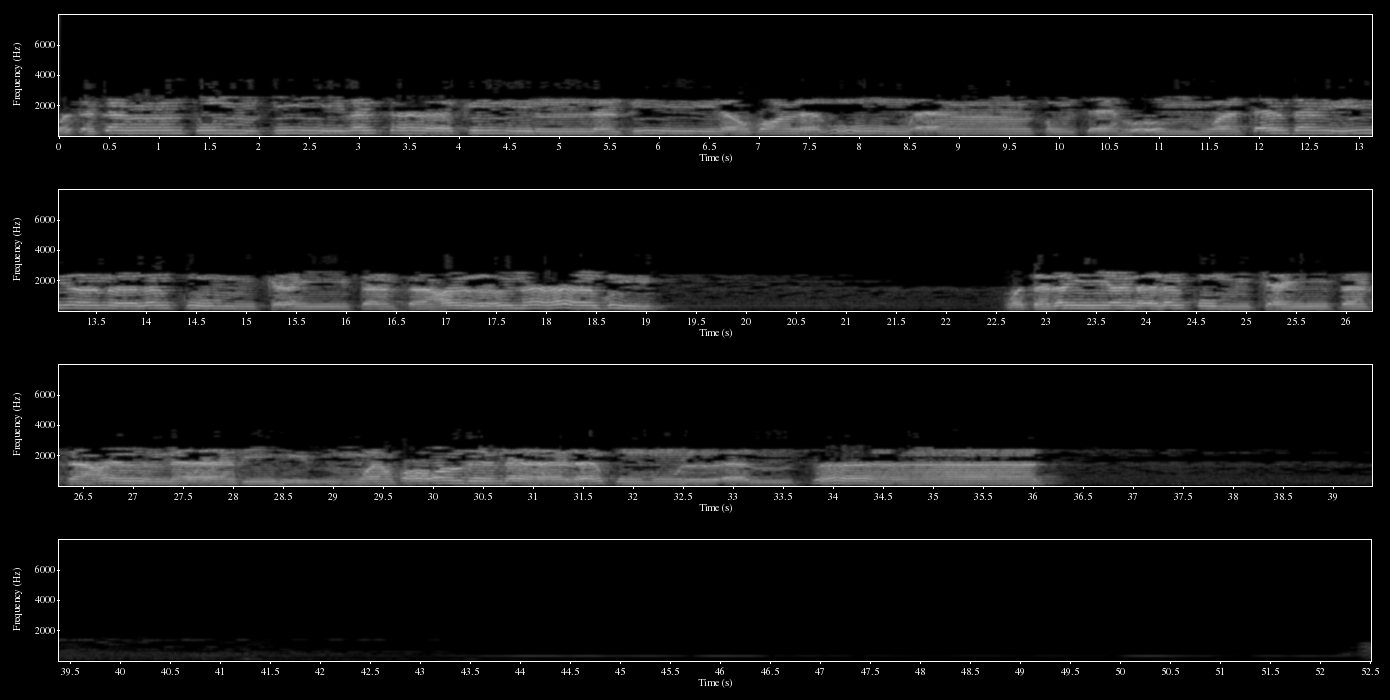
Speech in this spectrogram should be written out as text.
وسكنتم في مساكن الذين ظلموا أنفسهم وتبين لكم كيف فعلنا بهم وتبين لكم كيف فعلنا بهم وضربنا لكم الأمثال.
